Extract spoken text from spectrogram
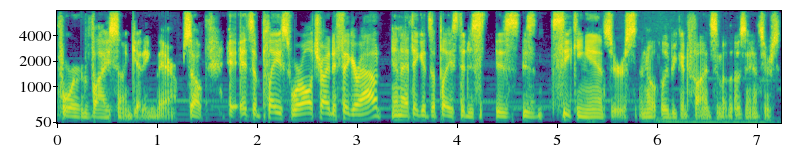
for advice on getting there. So it's a place we're all trying to figure out. And I think it's a place that is, is, is seeking answers. And hopefully we can find some of those answers.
